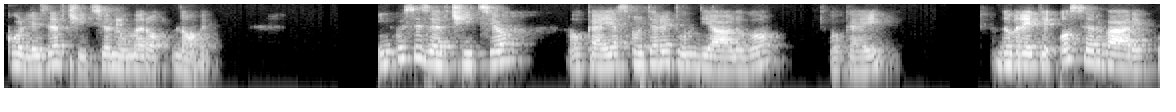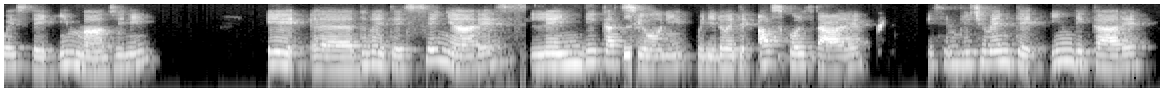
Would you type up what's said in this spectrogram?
con l'esercizio numero 9. In questo esercizio, ok, ascolterete un dialogo, ok? Dovrete osservare queste immagini e eh, dovete segnare le indicazioni, quindi dovete ascoltare e semplicemente indicare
